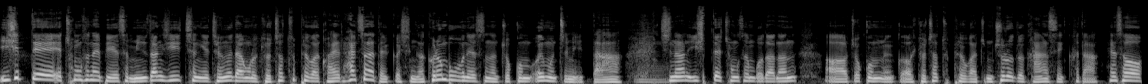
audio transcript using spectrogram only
20대 총선에 비해서 민주당 지지층의 정의당으로 교차 투표가 과연 활성화될 것인가 그런 부분에서는 조금 의문점이 있다. 음. 지난 20대 총선보다 보다는 어 조금 그 교차 투표가 좀 줄어들 가능성이 크다. 해서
